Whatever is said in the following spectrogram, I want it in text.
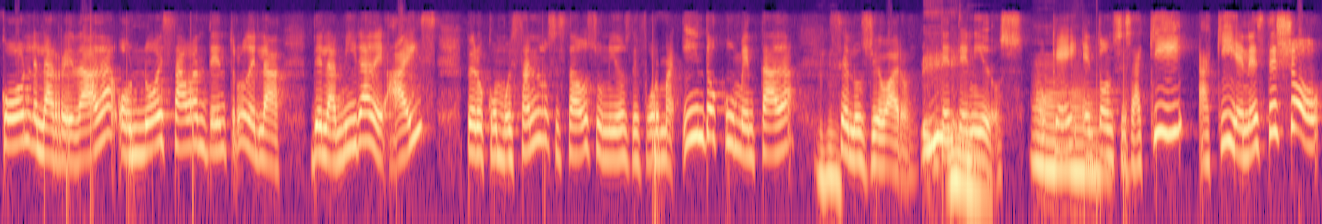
con la redada o no estaban dentro de la, de la mira de ICE, pero como están en los Estados Unidos de forma indocumentada, se los llevaron detenidos, ¿ok? Entonces aquí, aquí en este show,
